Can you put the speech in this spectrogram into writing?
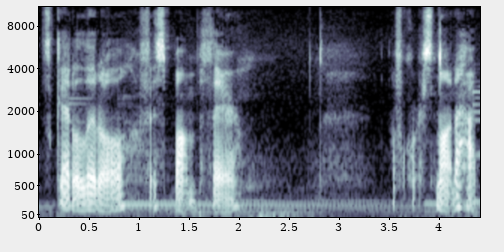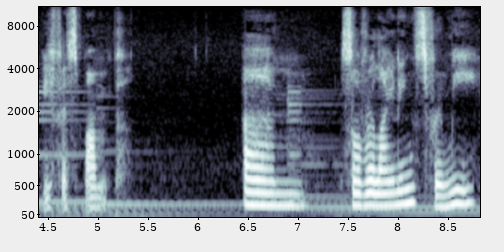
Let's get a little fist bump there. Of course, not a happy fist bump. Um, silver linings for me.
